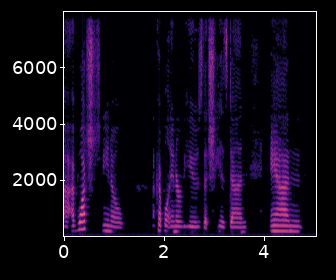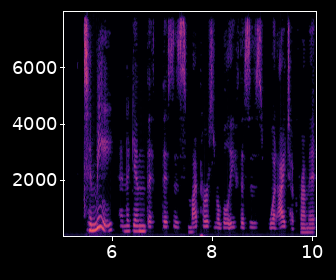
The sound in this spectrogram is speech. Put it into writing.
uh, I've watched, you know, a couple interviews that she has done, and to me, and again, th- this is my personal belief, this is what I took from it.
